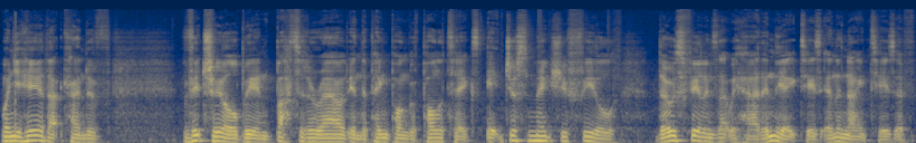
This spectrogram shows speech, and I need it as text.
when you hear that kind of vitriol being battered around in the ping pong of politics, it just makes you feel those feelings that we had in the 80s, in the 90s of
